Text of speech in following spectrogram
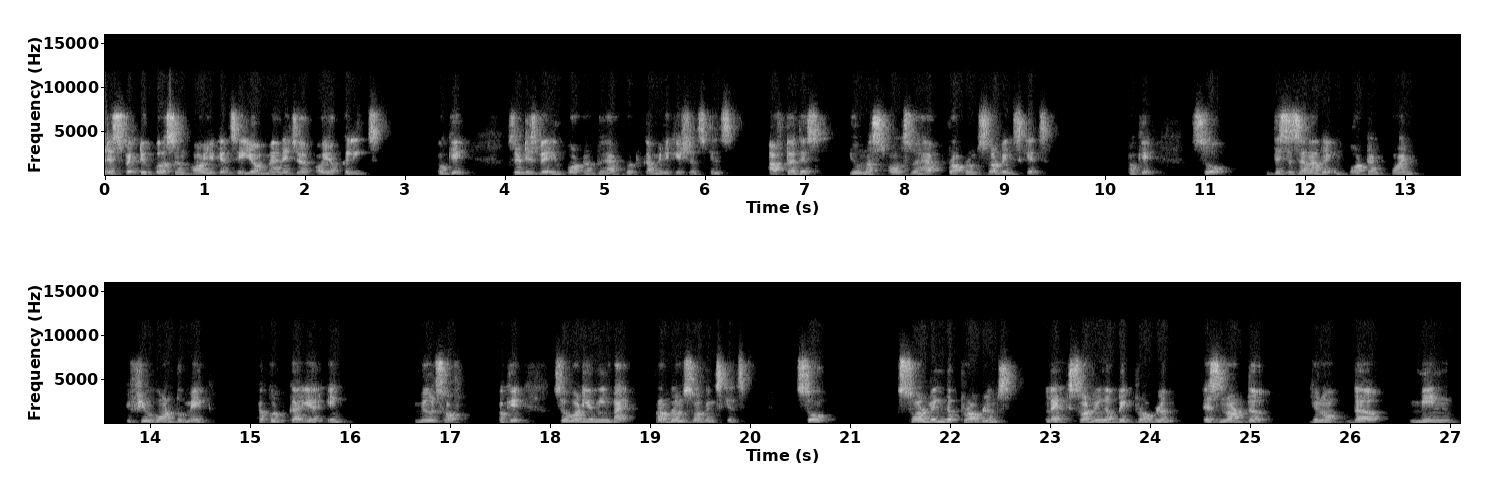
respective person, or you can say your manager or your colleagues. Okay, So it is very important to have good communication skills. After this, you must also have problem solving skills. Okay, so this is another important point if you want to make a good career in MuleSoft. Okay, so what do you mean by problem solving skills? So solving the problems, like solving a big problem is not the, you know, the main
